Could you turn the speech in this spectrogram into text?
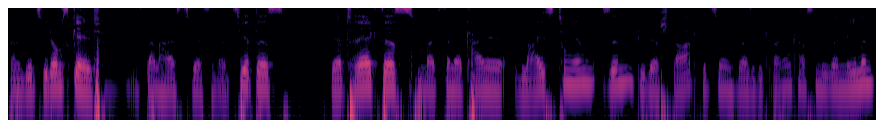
dann geht es wieder ums Geld. Dann heißt es, wer finanziert es, wer trägt es, weil es dann ja keine Leistungen sind, die der Staat bzw. die Krankenkassen übernehmen.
